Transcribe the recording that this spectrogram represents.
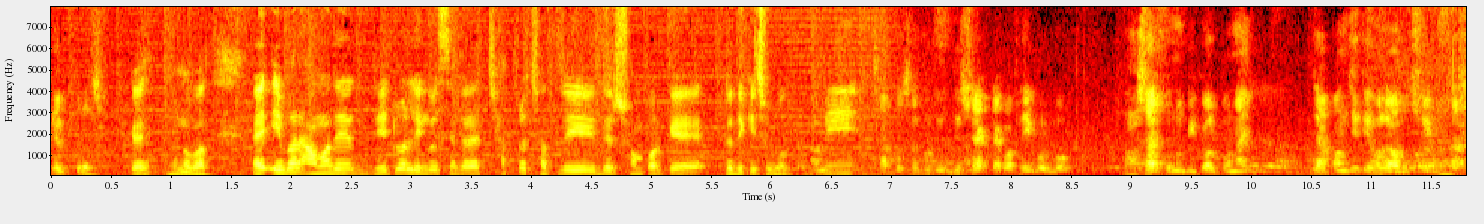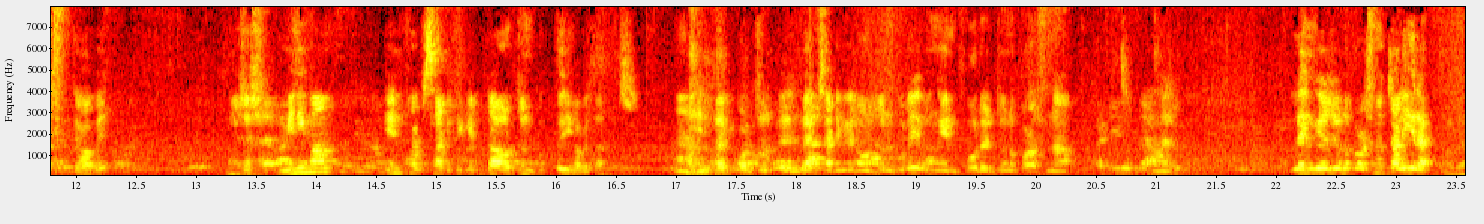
help করেছে। ওকে ধন্যবাদ। এবার আমাদের গ্রেট ওয়াল ল্যাঙ্গুয়েজ সেন্টারের ছাত্রছাত্রীদের সম্পর্কে যদি কিছু বলতেন। আমি ছাত্রছাত্রীদের উদ্দেশ্যে একটা কথাই বলব ভাষার কোনো বিকল্প নাই। জাপান যেতে হলে অবশ্যই ভাষা শিখতে হবে। ভাষা মিনিমাম এন ফাইভ সার্টিফিকেটটা অর্জন করতেই হবে তাদের। হ্যাঁ এন ফাইভ অর্জন এন ফাইভ সার্টিফিকেট অর্জন করে এবং এন ফোর এর জন্য পড়াশোনা মানে ল্যাঙ্গুয়েজের জন্য পড়াশোনা চালিয়ে রাখতে হবে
